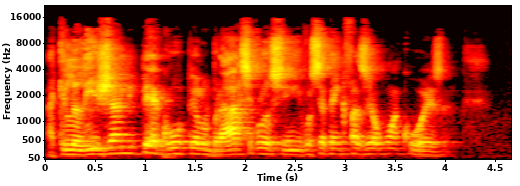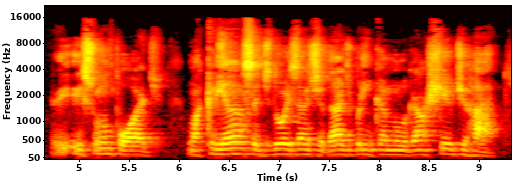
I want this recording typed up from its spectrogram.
Aquilo ali já me pegou pelo braço e falou assim: você tem que fazer alguma coisa. Isso não pode uma criança de dois anos de idade brincando num lugar cheio de rato,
